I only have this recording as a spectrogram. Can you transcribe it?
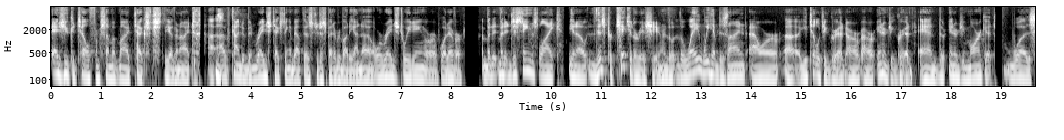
as you could tell from some of my texts the other night, uh, I've kind of been rage texting about this to just about everybody I know, or rage tweeting, or whatever. But it, but it just seems like you know this particular issue, the, the way we have designed our uh, utility grid, our, our energy grid, and the energy market was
